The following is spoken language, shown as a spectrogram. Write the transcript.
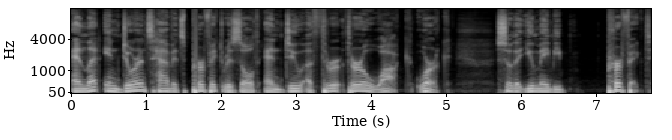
And let endurance have its perfect result and do a thorough walk work so that you may be perfect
